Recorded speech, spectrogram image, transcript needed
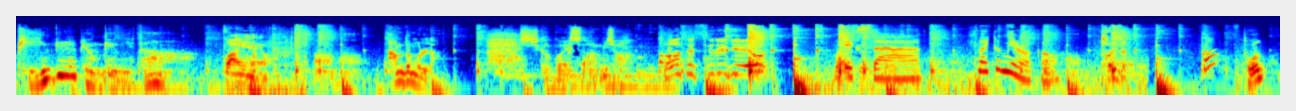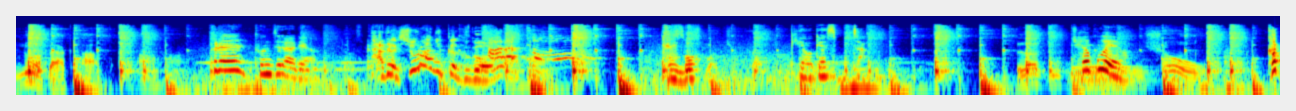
비밀 병기입니다. 꽝이에요. 아무도 몰라. 시간과의 싸움이죠. 저한테 쓰레기예요. Exact. Like a miracle. 돈이다. 거? 돈? 그래, 돈지랄이야. 다들 쇼라니까 그거. 알았어. 행복? 기억의 습작. 최고예요. 컷!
